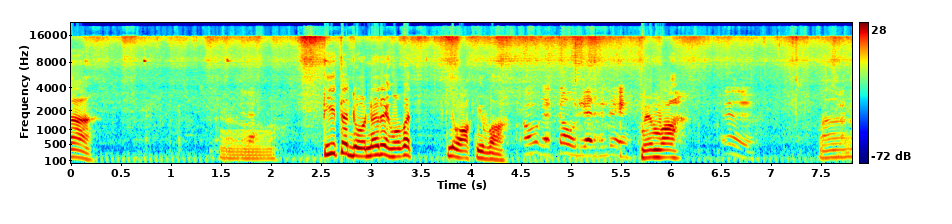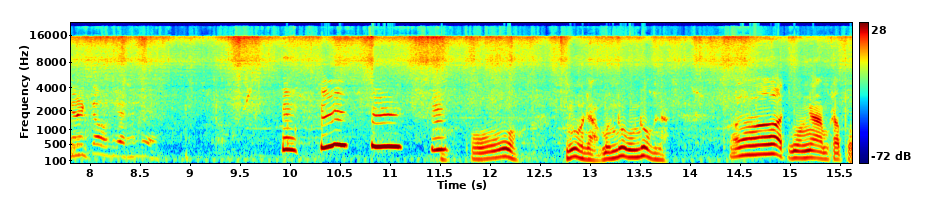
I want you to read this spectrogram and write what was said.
อ่าอ๋อตีแตะโดนนะได้หัวก็ออกนี่บ่เอาแต่เก้าเดือนทันเด้แม่นบ่ เอออ่ามันก็ได้เก้าเดือนทันเด้โอ้นู่นน่ะมึงดูมึงดูน่ะเอองวงงามครับผ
